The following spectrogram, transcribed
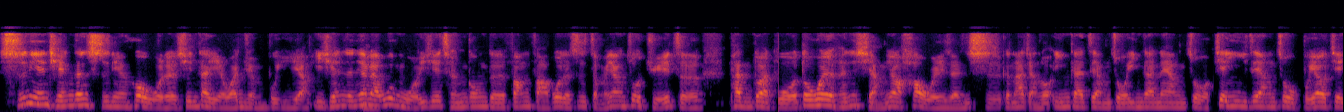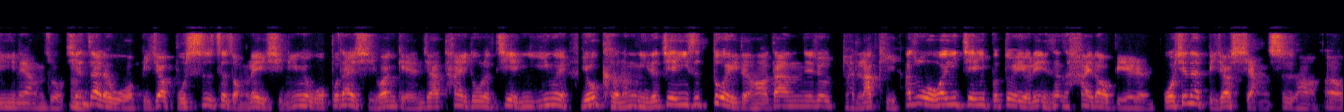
十年前跟十年后，我的心态也完全不一样。以前人家来问我一些成功的方法，或者是怎么样做抉择判断，我都会很想要好为人师，跟他讲说应该这样做，应该那样做，建议这样做，不要建议那样做。现在的我比较不是这种类型，因为我不太喜欢给人家太多的建议，因为有可能你的建议是对的哈，当然那就很 lucky。那如果万一建议不对，有点甚至害到别人。我现在比较想是哈，呃，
